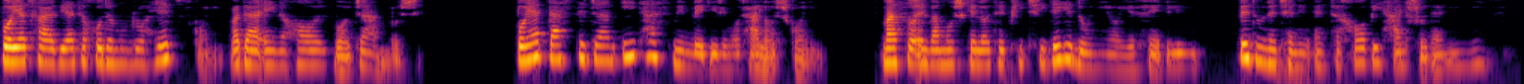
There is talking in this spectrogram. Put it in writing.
باید فردیت خودمون رو حفظ کنیم و در عین حال با جمع باشیم. باید دست جمعی تصمیم بگیریم و تلاش کنیم. مسائل و مشکلات پیچیده دنیای فعلی بدون چنین انتخابی حل شدنی نیست.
